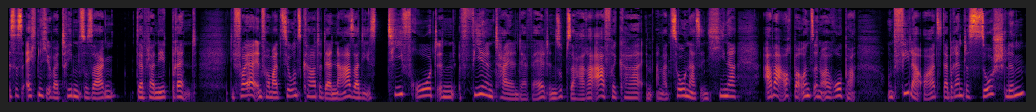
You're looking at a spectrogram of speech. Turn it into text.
ist es echt nicht übertrieben zu sagen, der Planet brennt. Die Feuerinformationskarte der NASA, die ist tiefrot in vielen Teilen der Welt, in Subsahara-Afrika, im Amazonas, in China, aber auch bei uns in Europa. Und vielerorts, da brennt es so schlimm,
